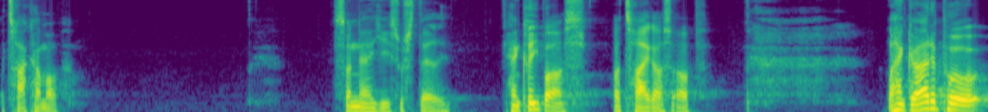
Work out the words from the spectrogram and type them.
og trak ham op. Sådan er Jesus stadig. Han griber os og trækker os op. Og han gør det på,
